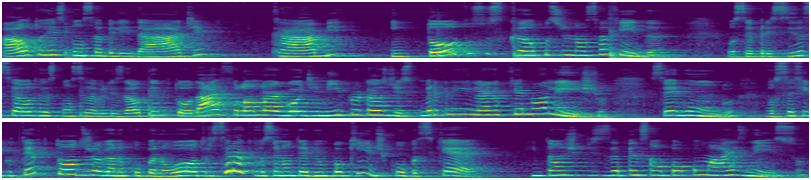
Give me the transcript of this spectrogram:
a autorresponsabilidade cabe em todos os campos de nossa vida. Você precisa se autorresponsabilizar o tempo todo. Ah, fulano largou de mim por causa disso. Primeiro que ninguém larga porque não é lixo. Segundo, você fica o tempo todo jogando culpa no outro. Será que você não teve um pouquinho de culpa sequer? Então a gente precisa pensar um pouco mais nisso.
